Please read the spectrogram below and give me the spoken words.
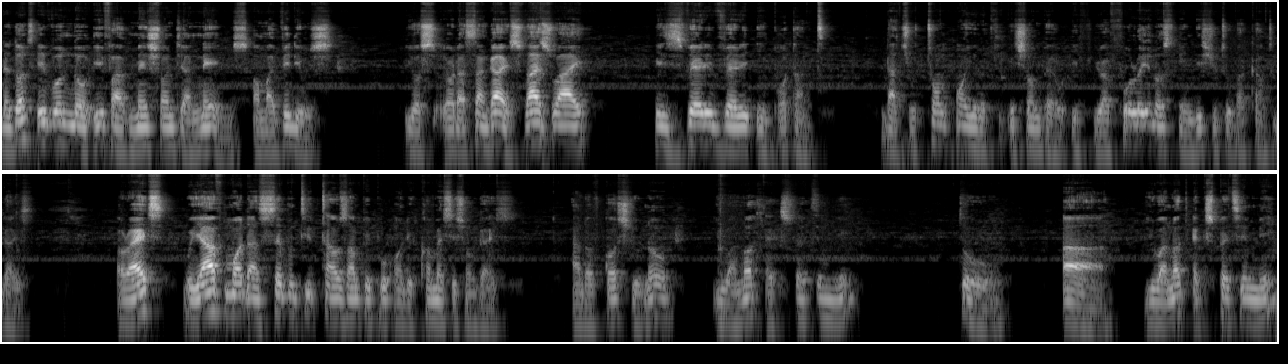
They don't even know if I've mentioned their names on my videos. You understand, guys? That's why it's very, very important that you turn on your notification bell if you are following us in this YouTube account, guys. All right, we have more than 70,000 people on the comment section, guys. And of course, you know, you are not expecting me to, uh, you are not expecting me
